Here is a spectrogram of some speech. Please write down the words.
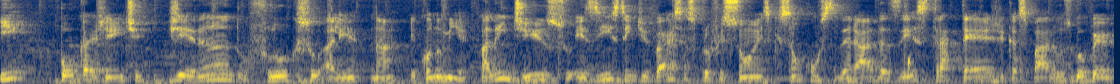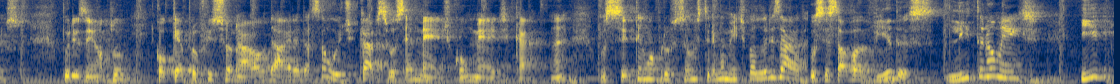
e pouca gente gerando fluxo ali na economia. Além disso, existem diversas profissões que são consideradas estratégicas para os governos. Por exemplo, qualquer profissional da área da saúde. Cara, se você é médico ou médica, né, você tem uma profissão extremamente valorizada. Você salva vidas, literalmente. E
